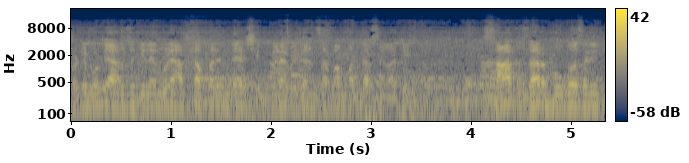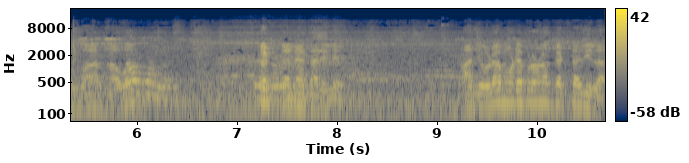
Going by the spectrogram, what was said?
छोटे मोठे अर्ज केल्यामुळे आतापर्यंत या शिंदखेडा विधानसभा मतदारसंघातील सात हजार बोगस आणि दुबार नावं कट करण्यात आलेले आहेत. आज एवढ्या मोठ्या प्रमाणात गट्टा दिला.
